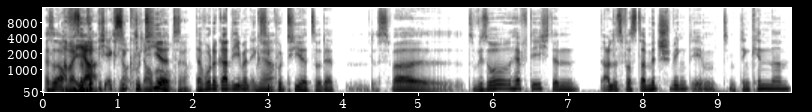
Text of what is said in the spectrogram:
Also auch so ja, wirklich exekutiert. auch, ja. Da wurde gerade jemand Ja. exekutiert. So, der, das war sowieso heftig, denn alles, was da mitschwingt, eben mit den Kindern.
